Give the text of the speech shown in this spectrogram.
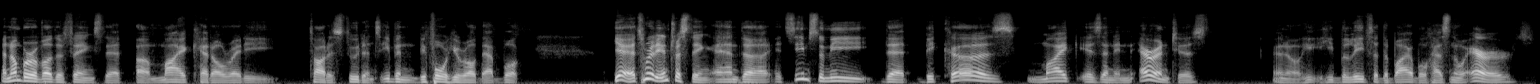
a number of other things that uh, Mike had already taught his students even before he wrote that book. Yeah, it's really interesting. And uh, it seems to me that because Mike is an inerrantist, you know, he, he believes that the Bible has no errors,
